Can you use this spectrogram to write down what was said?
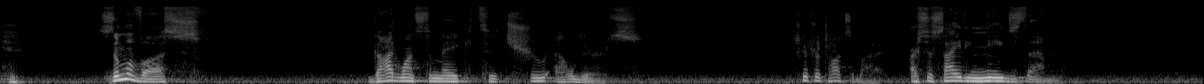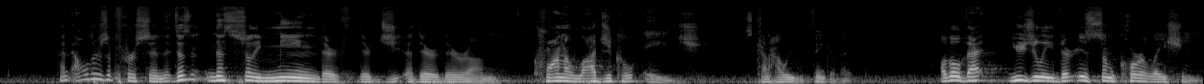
Some of us, God wants to make to true elders. Scripture talks about it. Our society needs them. An elder is a person that doesn't necessarily mean their, their, their, their um, chronological age. It's kind of how we would think of it. Although that usually there is some correlation.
